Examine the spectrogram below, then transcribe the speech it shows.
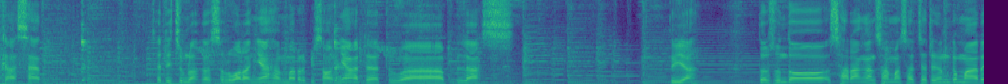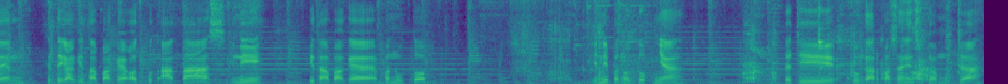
tiga set. Jadi jumlah keseluruhannya hammer pisaunya ada 12 itu ya. Terus untuk sarangan sama saja dengan kemarin ketika kita pakai output atas ini kita pakai penutup. Ini penutupnya. Jadi bongkar pasangnya juga mudah.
